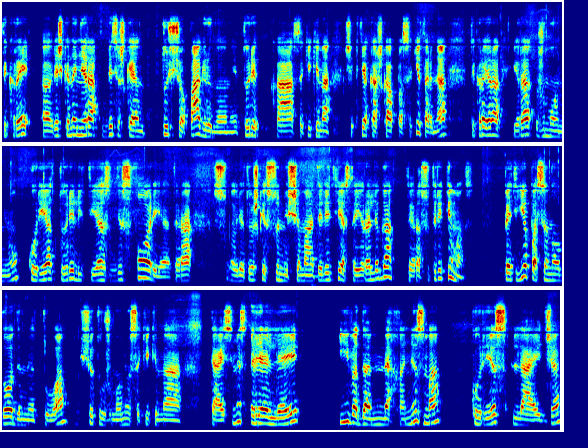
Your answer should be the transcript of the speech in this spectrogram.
tikrai, reiškia, jinai nėra visiškai ant tuščio pagrindo, jinai turi ką, sakykime, šiek tiek kažką pasakyti, ar ne. Tikrai yra, yra žmonių, kurie turi lyties disforiją, tai yra lietuviškai sumišimą dėl lyties, tai yra lyga, tai yra sutrikimas. Bet jie pasinaudodami tuo, šitų žmonių, sakykime, teisėmis, realiai įveda mechanizmą, kuris leidžia,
